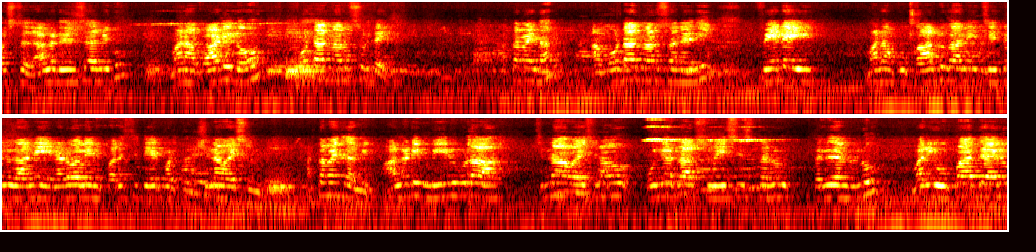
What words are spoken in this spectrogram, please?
వస్తుంది. ఆల్రెడీ తెలుసా మీకు? మన బాడీలో మోటార్ నర్వ్స్ ఉంటాయి ఆ మోటార్ నర్స్ అనేది ఫెయిల్ అయ్యి మనకు కాళ్ళు కానీ చేతులు కానీ నడవలేని పరిస్థితి ఏర్పడుతుంది. చిన్న వయసు నుండి అర్థమైంది కదా మీకు? ఆల్రెడీ మీరు కూడా చిన్న వయసులో పోలియో డ్రాప్స్ వేసిస్తారు తల్లిదండ్రులు. మరియు ఉపాధ్యాయులు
